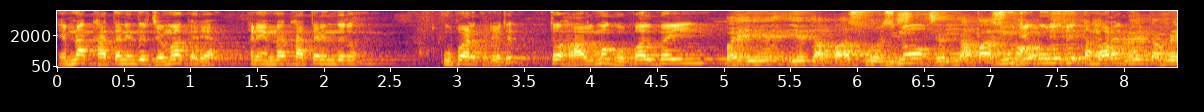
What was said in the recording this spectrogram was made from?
એમના ખાતાની અંદર જમા કર્યા અને એમના ખાતાની અંદર ઉપાડ કર્યો છે. તો હાલમાં ગોપાલભાઈ ભાઈ એ એ તપાસનો છે તપાસનો હું જે બોલું છું તમારે તમે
